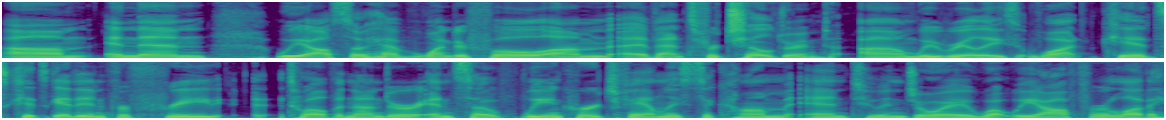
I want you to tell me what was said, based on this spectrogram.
Um, and then we also have wonderful um, events for children. Um, we really want kids. Kids get in for free, 12 and under, and so we encourage families to come and to enjoy what we offer. A lot of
